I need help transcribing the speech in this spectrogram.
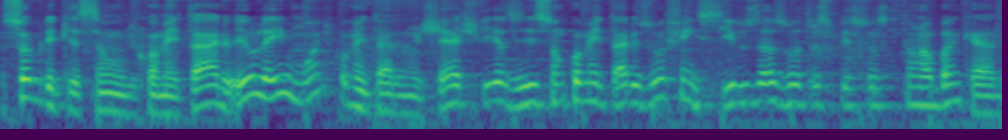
sobre questão de comentário, eu leio um monte de comentário no chat que às vezes são comentários ofensivos das outras pessoas que estão na bancada.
